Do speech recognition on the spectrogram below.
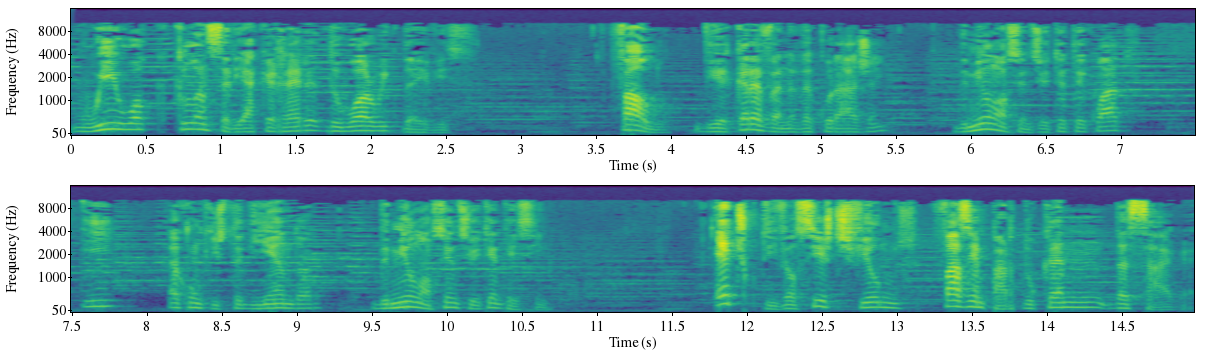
o Ewok que lançaria a carreira de Warwick Davis. Falo de A Caravana da Coragem, de 1984, e A Conquista de Endor, de 1985. É discutível se estes filmes fazem parte do cânone da saga,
